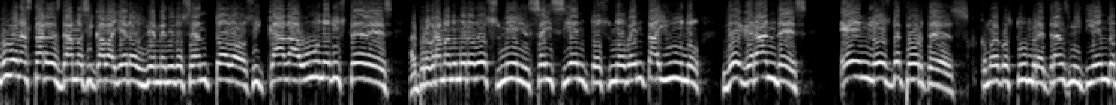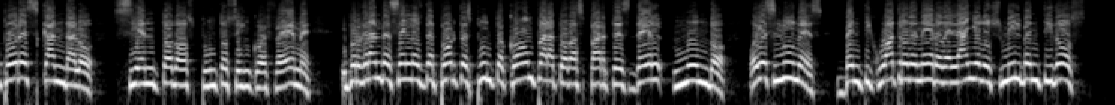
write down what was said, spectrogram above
Muy buenas tardes, damas y caballeros. Bienvenidos sean todos y cada uno de ustedes al programa número 2691 de Grandes en los Deportes. Como de costumbre, transmitiendo por escándalo 102.5 FM y por Grandes en los Deportes.com para todas partes del mundo. Hoy es lunes 24 de enero del año 2022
